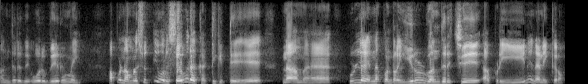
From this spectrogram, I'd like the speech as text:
வந்துடுது ஒரு வெறுமை. அப்போ நம்மளை சுற்றி ஒரு செவரை கட்டிக்கிட்டு நாம் உள்ள என்ன பண்ணுறோம் இருள் வந்துருச்சு அப்படின்னு நினைக்கிறோம்.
